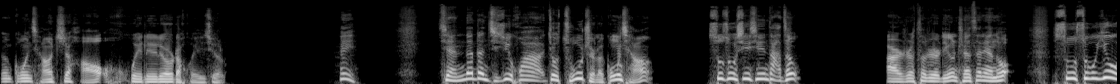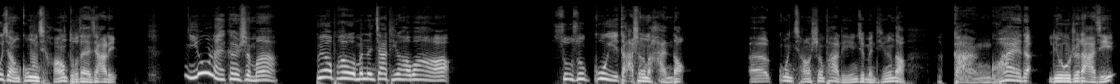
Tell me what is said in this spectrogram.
嗯，宫强只好灰溜溜的回去了。嘿，简单的几句话就阻止了宫强。苏苏信心大增。二十四日凌晨三点多，苏苏又将宫强堵在家里：“你又来干什么？不要破坏我们的家庭，好不好？”苏苏故意大声的喊道：“呃，宫强生怕邻居们听到，赶快的溜之大吉。”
